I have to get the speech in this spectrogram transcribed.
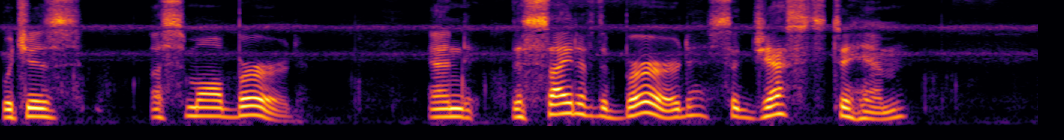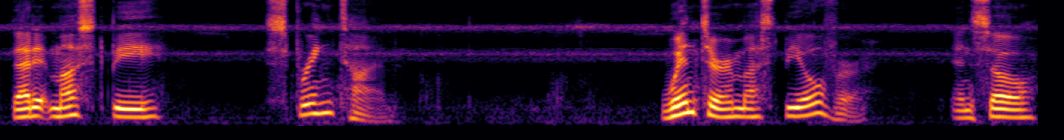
which is a small bird. And the sight of the bird suggests to him that it must be springtime. Winter must be over. And so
